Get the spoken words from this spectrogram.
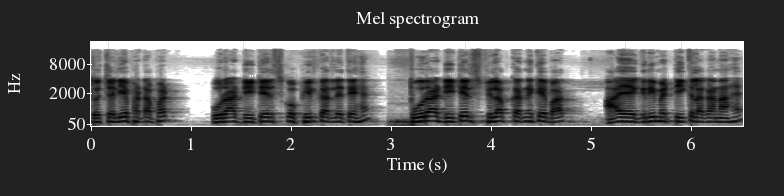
तो चलिए फटाफट पूरा डिटेल्स को फिल कर लेते हैं। पूरा डिटेल्स फिलअप करने के बाद आई एग्री में टिक लगाना है।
